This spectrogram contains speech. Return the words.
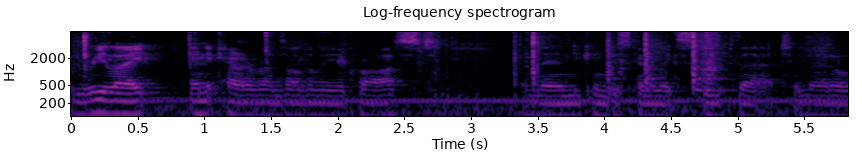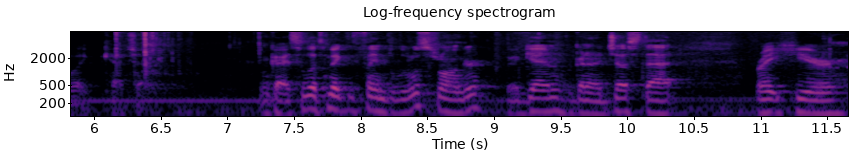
and relight, and it kind of runs all the way across. And then you can just kind of like sweep that, and that'll like catch up. Okay, so let's make the flames a little stronger. Again, we're gonna adjust that right here.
